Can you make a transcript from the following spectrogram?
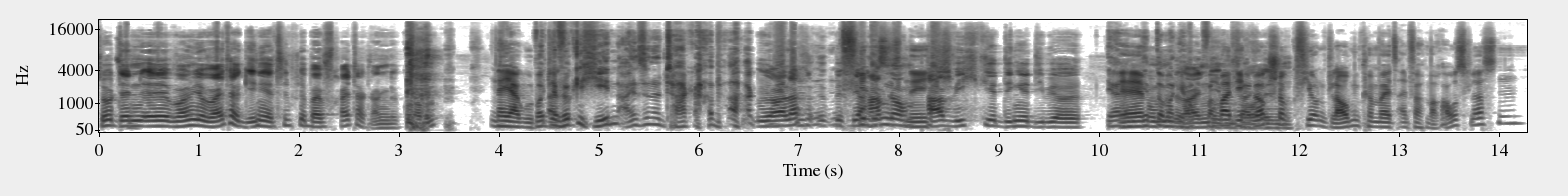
So, dann äh, wollen wir weitergehen. Jetzt sind wir bei Freitag angekommen. Naja, gut. Wollt ihr also, wirklich jeden einzelnen Tag abhaken? ja, lass, wir haben noch ein nicht. paar wichtige Dinge, die wir. Ja, Ähm, doch mal die aber den Workshop wollen. 4 und Glauben können wir jetzt einfach mal rauslassen.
